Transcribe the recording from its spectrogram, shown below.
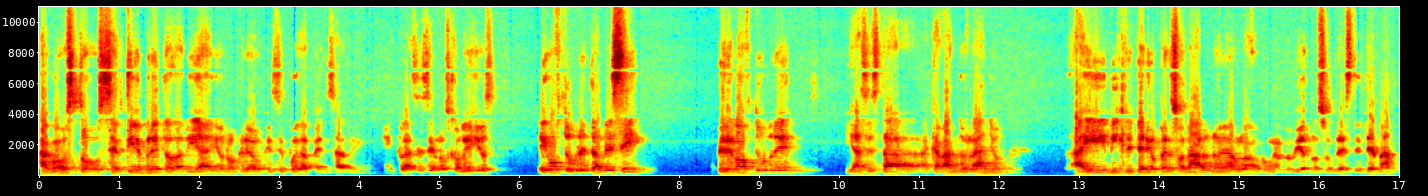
Agosto, septiembre todavía yo no creo que se pueda pensar en, en, clases en los colegios. En octubre tal vez sí, pero en octubre ya se está acabando el año. Ahí mi criterio personal, no he hablado con el gobierno sobre este tema,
